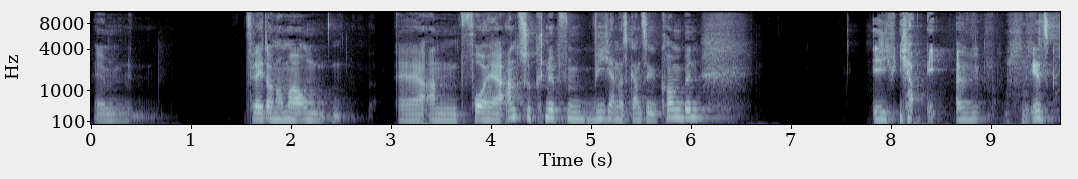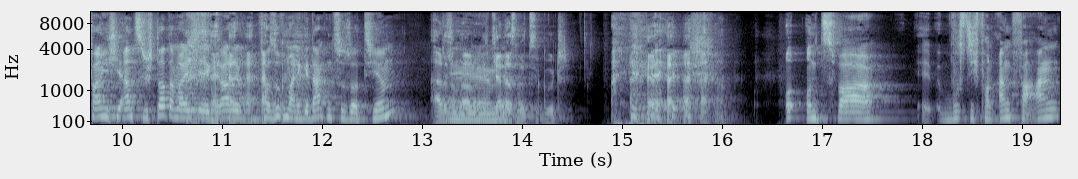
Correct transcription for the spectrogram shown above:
Ähm, vielleicht auch noch mal, um äh, an vorher anzuknüpfen, wie ich an das Ganze gekommen bin. Ich, ich hab, ich, äh, jetzt fange ich hier an zu stottern, weil ich äh, gerade versuche, meine Gedanken zu sortieren. Alles in Ordnung, ich Ähm, kenne das nur zu gut. Und, zwar äh, wusste ich von Anfang an,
